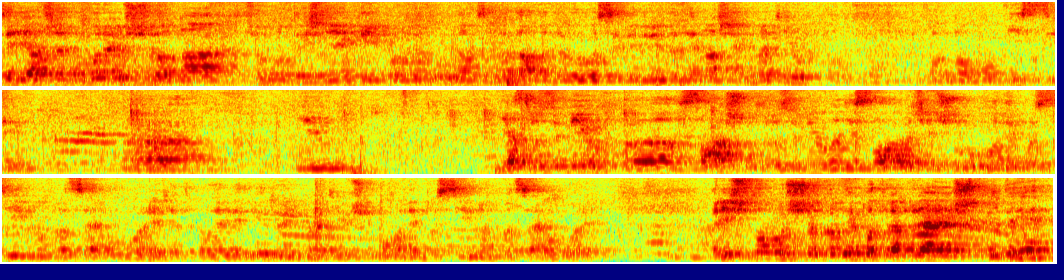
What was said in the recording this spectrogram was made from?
Друзі, я вже говорив, що на цьому тижні, який проминув, нам з братами довелося відвідати наших братів в одному місці. Е, І я зрозумів е, Сашу, зрозумів Владиславича, чому вони постійно про це говорять. От коли відвідують братів, чому вони постійно про це говорять. Річ в тому, що коли потрапляєш туди,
